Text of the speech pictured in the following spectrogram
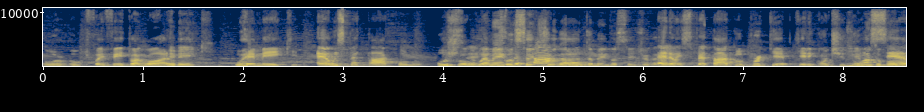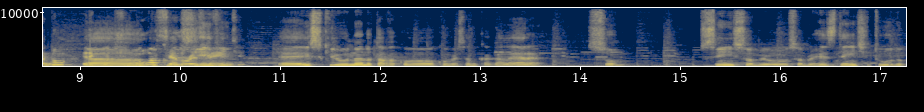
o, o que foi feito agora, Remake. o remake, é um espetáculo. O jogo Eu é um também gostei de espetáculo. jogar, também gostei de jogar. Ele é um espetáculo, por quê? Porque ele É continua bom. sendo, ele Ah, continua sendo Resident. É isso que o Nando tava co- conversando com a galera sobre, sim, sobre o sobre o Resident e tudo.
